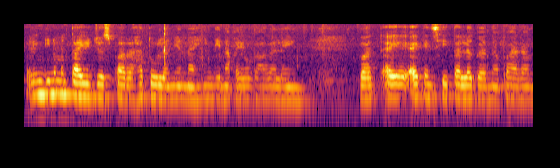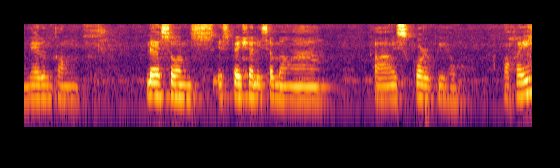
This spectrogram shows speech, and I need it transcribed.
Pero hindi naman tayo Diyos para hatulan yan na hindi na kayo gagaling. But I, I can see talaga na parang meron kang lessons, especially sa mga uh, Scorpio. Okay?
